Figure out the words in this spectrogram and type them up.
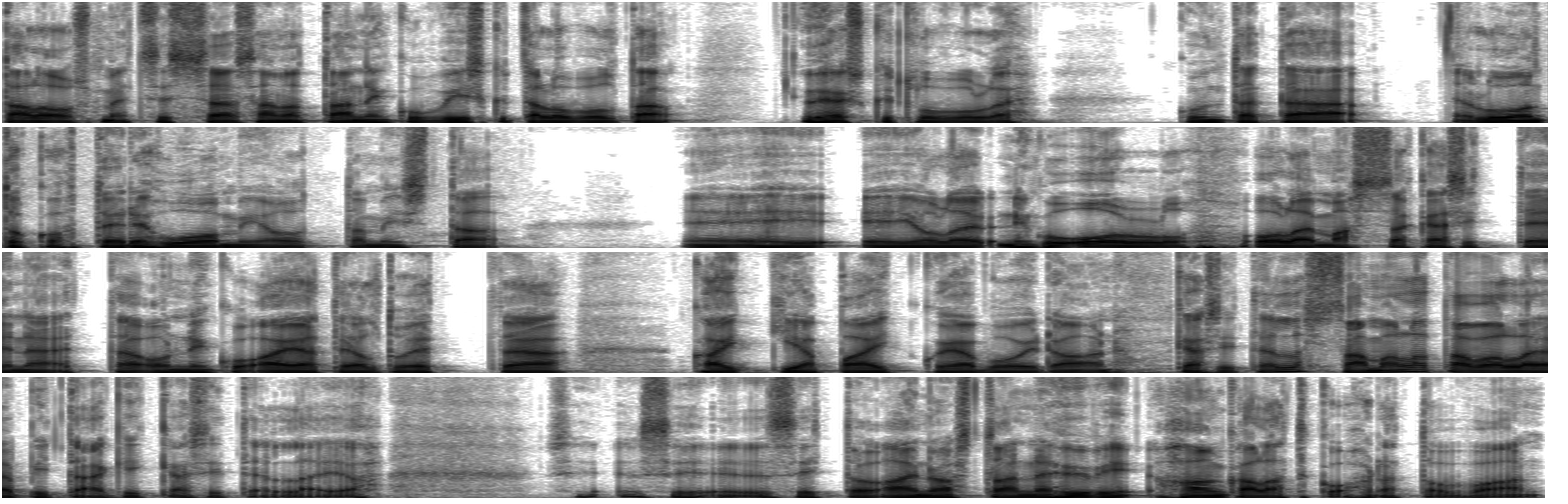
talousmetsissä, sanotaan niin kuin 50-luvulta 90-luvulle, kun tätä luontokohteiden huomioottamista ei, ei ole niin kuin ollut olemassa käsitteenä, että on niin kuin ajateltu, että kaikkia paikkoja voidaan käsitellä samalla tavalla ja pitääkin käsitellä ja sitten on ainoastaan ne hyvin hankalat kohdat on vaan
